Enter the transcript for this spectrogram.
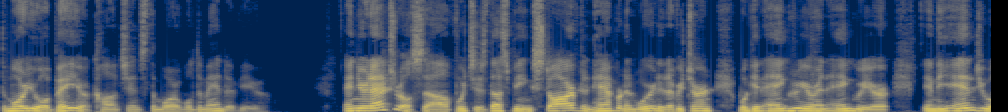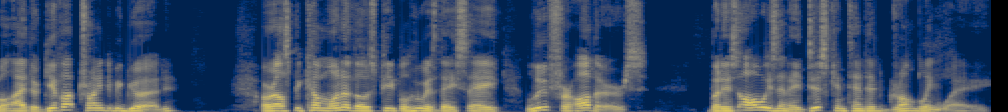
The more you obey your conscience, the more it will demand of you. And your natural self, which is thus being starved and hampered and worried at every turn, will get angrier and angrier. In the end, you will either give up trying to be good or else become one of those people who, as they say, live for others, but is always in a discontented, grumbling way,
